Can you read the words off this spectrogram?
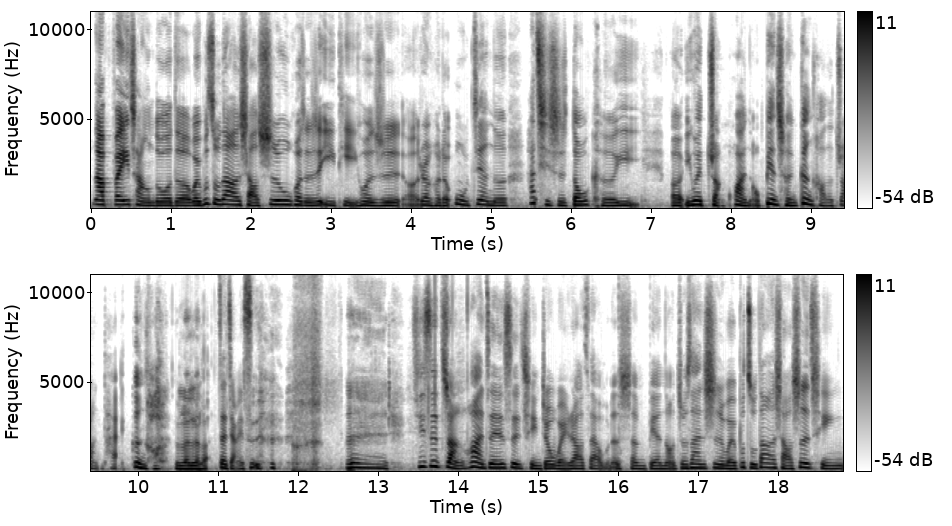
那非常多的微不足道的小事物，或者是议题，或者是呃任何的物件呢，它其实都可以。呃，因为转换哦，变成更好的状态，更好。来来来，再讲一次。嗯，其实转换这件事情就围绕在我们的身边哦，就算是微不足道的小事情、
